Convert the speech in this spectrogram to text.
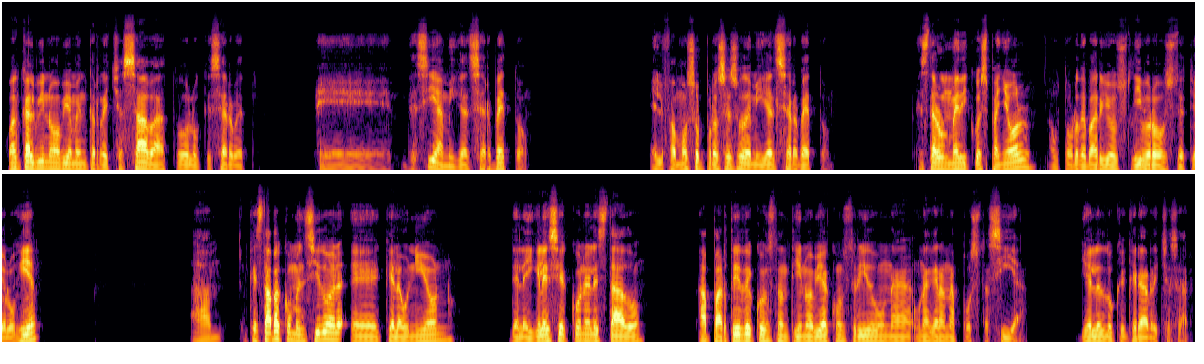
Juan Calvino obviamente rechazaba todo lo que Servet eh, decía, Miguel Serveto, el famoso proceso de Miguel Serveto. Este era un médico español, autor de varios libros de teología, que estaba convencido eh, que la unión de la iglesia con el Estado a partir de Constantino había construido una, gran apostasía. Y él es lo que quería rechazar.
